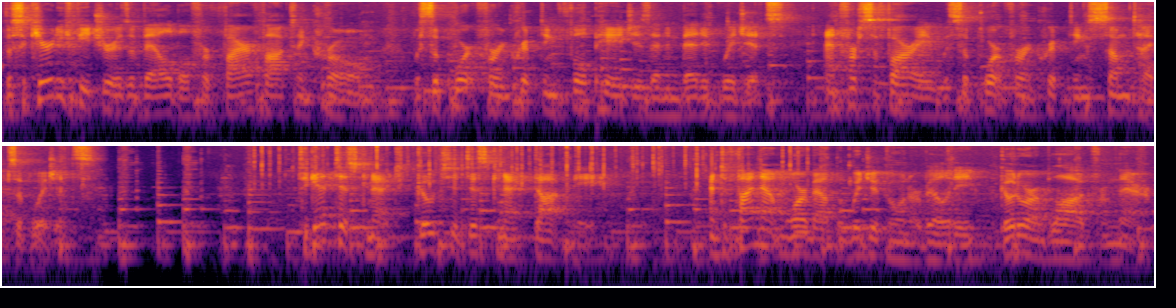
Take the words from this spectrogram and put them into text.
The security feature is available for Firefox and Chrome, with support for encrypting full pages and embedded widgets, and for Safari with support for encrypting some types of widgets. To get Disconnect, go to disconnect.me. And to find out more about the widget vulnerability, go to our blog from there.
